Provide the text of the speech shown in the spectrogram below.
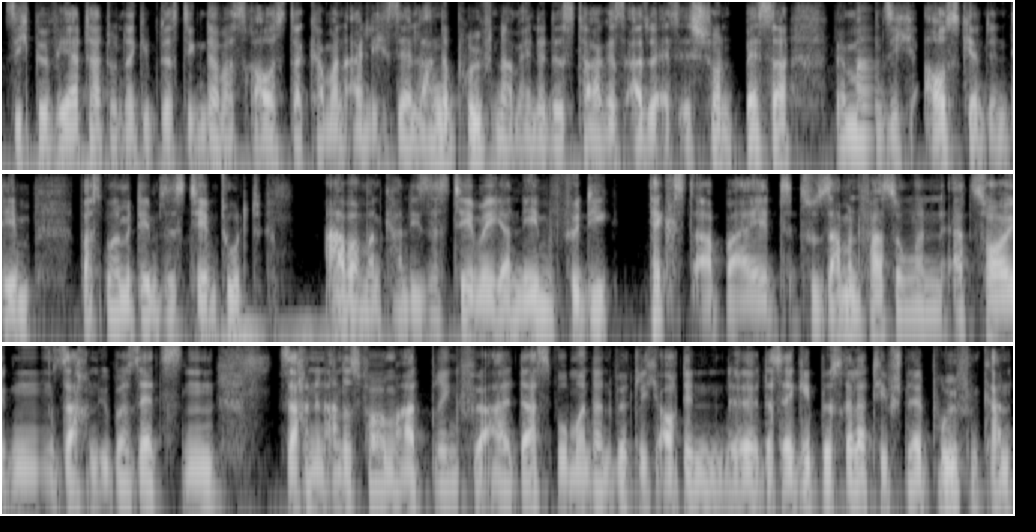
sich bewährt hat und dann gibt das Ding da was raus, da kann man eigentlich sehr lange prüfen am Ende des Tages. Also es ist schon besser, wenn man sich auskennt in dem, was man mit dem System tut. Aber man kann die Systeme ja nehmen für die Textarbeit, Zusammenfassungen erzeugen, Sachen übersetzen, Sachen in anderes Format bringen für all das, wo man dann wirklich auch den, äh, das Ergebnis relativ schnell prüfen kann.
